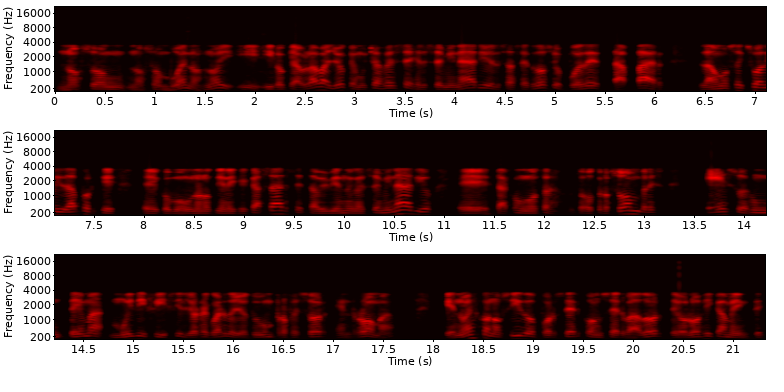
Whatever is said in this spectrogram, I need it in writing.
no son no son buenos, ¿no? Y, lo que hablaba yo, que muchas veces el seminario y el sacerdocio puede tapar la homosexualidad porque eh, como uno no tiene que casarse, está viviendo en el seminario, eh, está con otras, otros hombres, eso es un tema muy difícil. Yo recuerdo, yo tuve un profesor en Roma que no es conocido por ser conservador teológicamente,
